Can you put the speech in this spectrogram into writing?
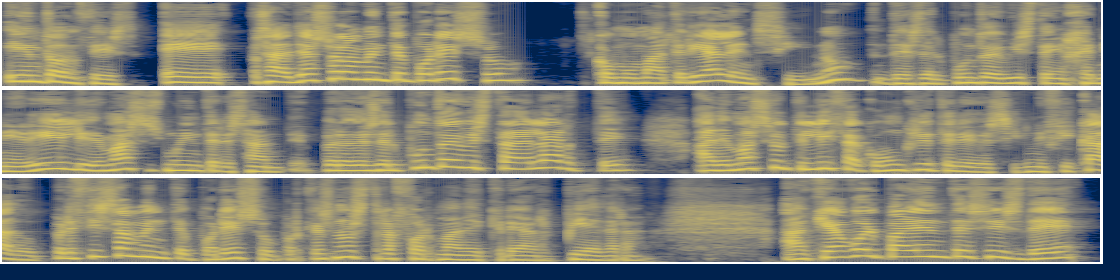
Y entonces, eh, o sea, ya solamente por eso como material en sí, ¿no? Desde el punto de vista ingenieril y demás es muy interesante. Pero desde el punto de vista del arte, además se utiliza con un criterio de significado, precisamente por eso, porque es nuestra forma de crear piedra. Aquí hago el paréntesis de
